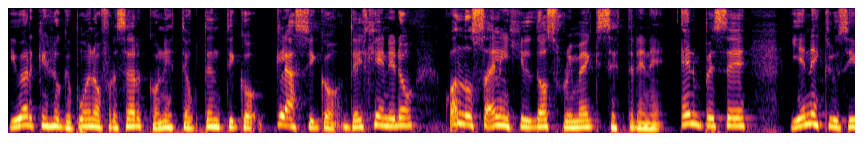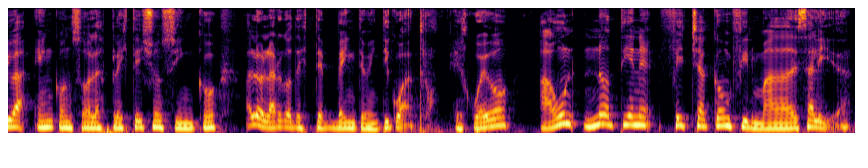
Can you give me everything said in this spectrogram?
y ver qué es lo que pueden ofrecer con este auténtico clásico del género cuando Silent Hill 2 Remake se estrene en PC y en exclusiva en consolas PlayStation 5 a lo largo de este 2024. El juego aún no tiene fecha confirmada de salida.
